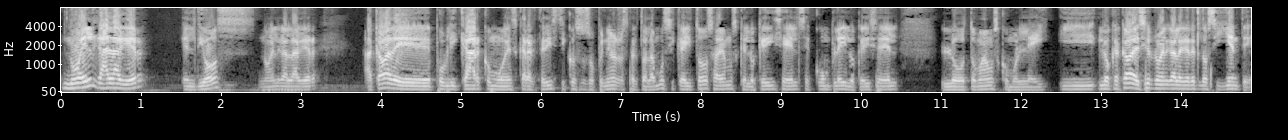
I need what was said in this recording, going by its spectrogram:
Noel Gallagher, el dios Noel Gallagher, acaba de publicar, como es característico, sus opiniones respecto a la música y todos sabemos que lo que dice él se cumple y lo que dice él lo tomamos como ley. Y lo que acaba de decir Noel Gallagher es lo siguiente.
